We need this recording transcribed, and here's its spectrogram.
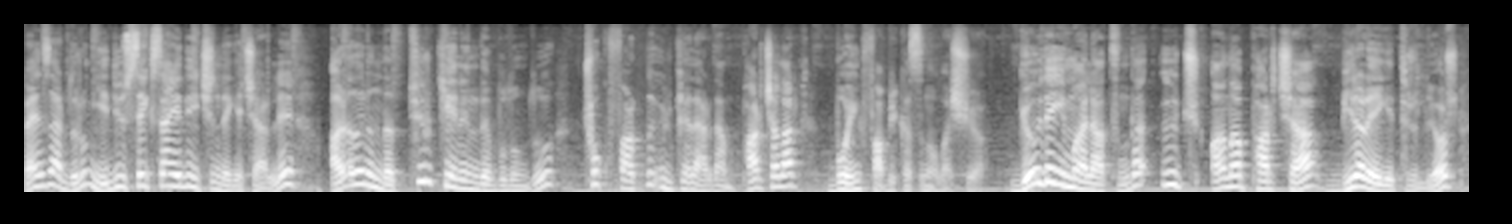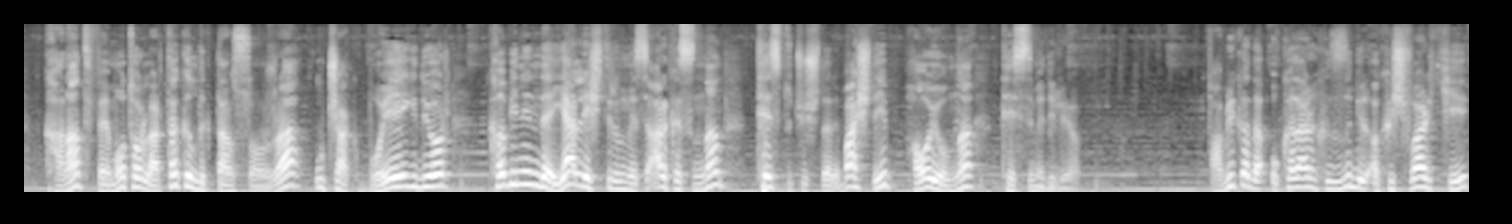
Benzer durum 787 için de geçerli. Aralarında Türkiye'nin de bulunduğu çok farklı ülkelerden parçalar Boeing fabrikasına ulaşıyor. Gövde imalatında 3 ana parça bir araya getiriliyor. Kanat ve motorlar takıldıktan sonra uçak boyaya gidiyor. Kabinin de yerleştirilmesi arkasından test uçuşları başlayıp hava yoluna teslim ediliyor. Fabrikada o kadar hızlı bir akış var ki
